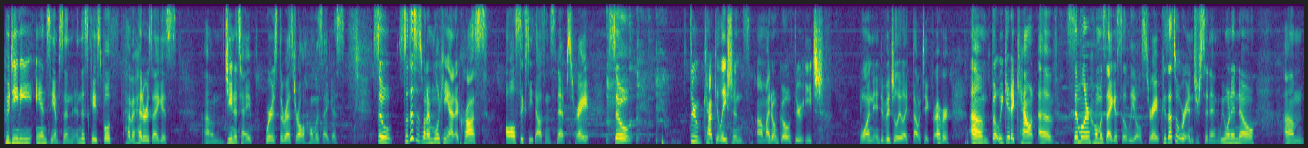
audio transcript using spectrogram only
Houdini and Samson. In this case, both have a heterozygous um, genotype, whereas the rest are all homozygous. So, so this is what I'm looking at across all 60,000 SNPs, right? So through calculations, um, I don't go through each one individually, like that would take forever. Um, but we get a count of similar homozygous alleles, right? Because that's what we're interested in. We want to know um,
